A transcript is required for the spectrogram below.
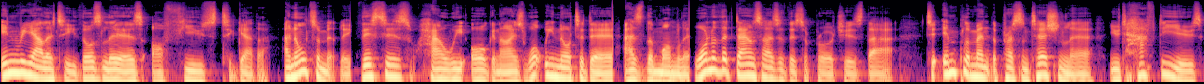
in reality, those layers are fused together. And ultimately, this is how we organize what we know today as the monolith. One of the downsides of this approach is that to implement the presentation layer, you'd have to use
